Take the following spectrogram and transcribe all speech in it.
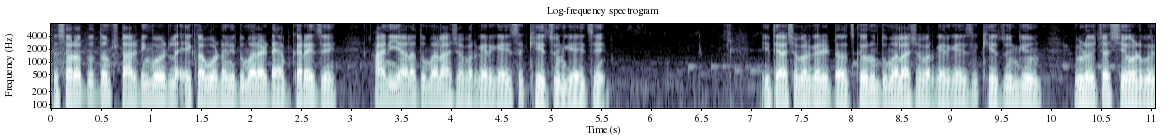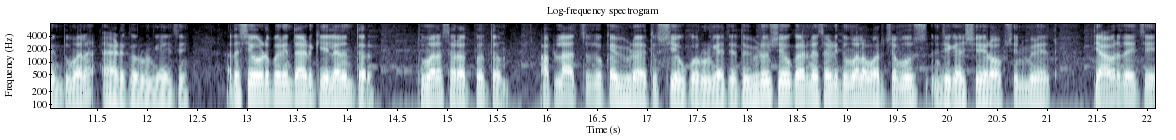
तर सर्वात प्रथम स्टार्टिंग पॉईंटला एका बोटाने तुम्हाला टॅप करायचं आहे आणि याला तुम्हाला अशा प्रकारे घ्यायचं खेचून घ्यायचं आहे. इथे अशा प्रकारे टच करून तुम्हाला अशा प्रकारे घ्यायचं खेचून घेऊन व्हिडिओच्या शेवटपर्यंत तुम्हाला ॲड करून घ्यायचे आता शेवटपर्यंत ॲड केल्यानंतर तुम्हाला सर्वात प्रथम आपला आजचा जो काही व्हिडिओ आहे तो सेव्ह करून घ्यायचा आहे. तर व्हिडिओ सेव्ह करण्यासाठी तुम्हाला वरच्या बोस जे काही शेअर ऑप्शन मिळेल त्यावर जायचे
